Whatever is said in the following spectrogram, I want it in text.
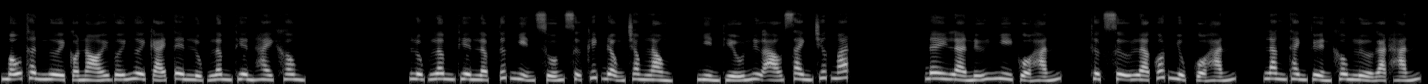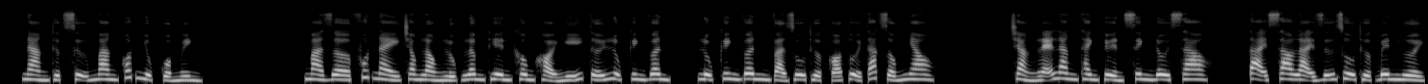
Mẫu thân người có nói với người cái tên Lục Lâm Thiên hay không? Lục Lâm Thiên lập tức nhìn xuống sự kích động trong lòng, nhìn thiếu nữ áo xanh trước mắt. Đây là nữ nhi của hắn, Thực sự là cốt nhục của hắn, Lăng Thanh Tuyền không lừa gạt hắn, nàng thực sự mang cốt nhục của mình. Mà giờ phút này trong lòng Lục Lâm Thiên không khỏi nghĩ tới Lục Kinh Vân, Lục Kinh Vân và Du Thược có tuổi tác giống nhau. Chẳng lẽ Lăng Thanh Tuyền sinh đôi sao? Tại sao lại giữ Du Thược bên người,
